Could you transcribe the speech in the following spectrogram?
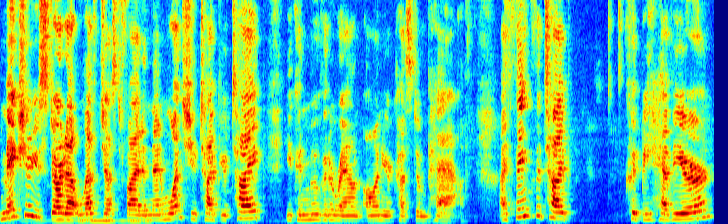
make sure you start out left justified and then once you type your type, you can move it around on your custom path. I think the type could be heavier.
